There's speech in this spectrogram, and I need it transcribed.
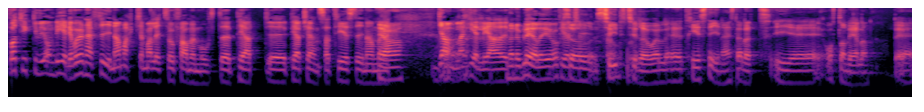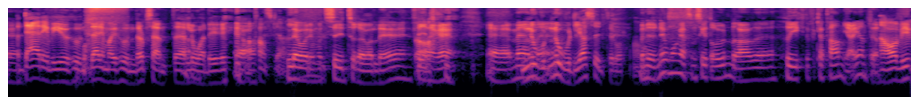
vad tycker vi om det? Det var ju den här fina matchen man lätt såg fram emot. Eh, eh, Piacenza, Triestina med ja. Gamla heliga Men nu blir det ju också Sydtyrol, Triestina istället i åttondelen. Det... Där är vi ju där är man ju 100% ja. Lodi. Ja. Lodi mot Sydtyrol, det är fina ja. grejer. Eh, men, Nord, eh, nordliga Sydtyrol. Ja. Men nu är det nog många som sitter och undrar eh, hur gick det för Catania egentligen? Ja, vi,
